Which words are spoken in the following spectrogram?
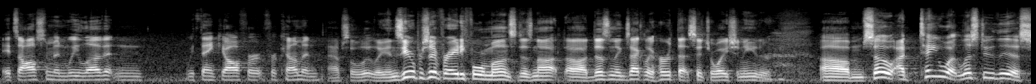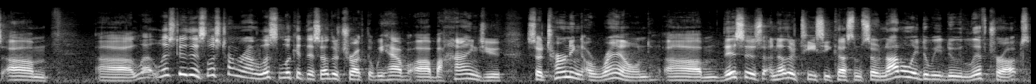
it's awesome, and we love it, and we thank y'all for for coming. Absolutely, and zero percent for 84 months does not uh, doesn't exactly hurt that situation either. Um, so I tell you what, let's do this. Um, uh, let, us do this. Let's turn around. Let's look at this other truck that we have uh, behind you. So turning around, um, this is another TC Custom. So not only do we do lift trucks,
